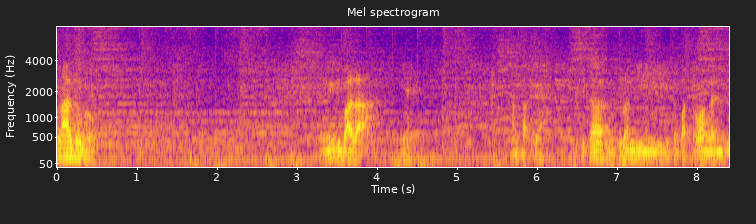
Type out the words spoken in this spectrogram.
Ronaldo bro. Ini Dybala. Ya. Mantap ya. Kita kebetulan di tempat ruang ganti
